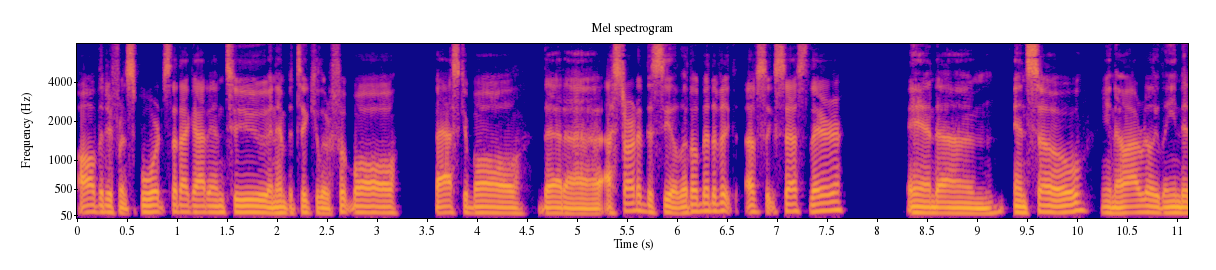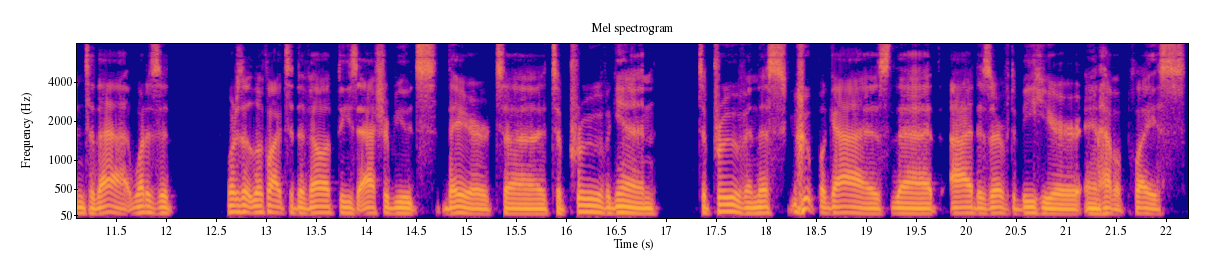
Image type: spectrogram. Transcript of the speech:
all the different sports that I got into, and in particular football, basketball, that uh, I started to see a little bit of it, of success there. And um, and so you know, I really leaned into that. What is it? what does it look like to develop these attributes there to to prove again to prove in this group of guys that I deserve to be here and have a place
